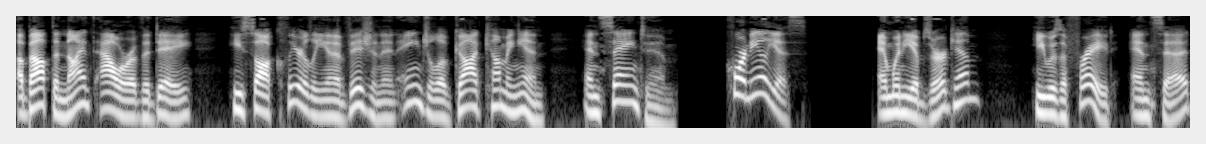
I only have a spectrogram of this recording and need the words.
About the ninth hour of the day, he saw clearly in a vision an angel of God coming in and saying to him, Cornelius! And when he observed him, he was afraid and said,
